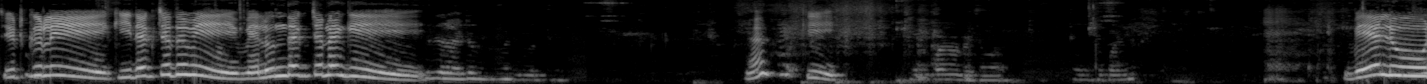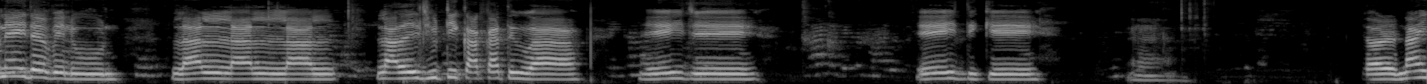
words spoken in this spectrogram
চিটকুলি, কি দেখছ তুমি? বেলুন দেখছ নাকি? হ্যাঁ কি? বেলুন, এই দে বেলুন। লাল লাল লাল লাল ঝুটি কাকাতুয়া। এই যে, এই দিকে হ্যাঁ। নাই?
